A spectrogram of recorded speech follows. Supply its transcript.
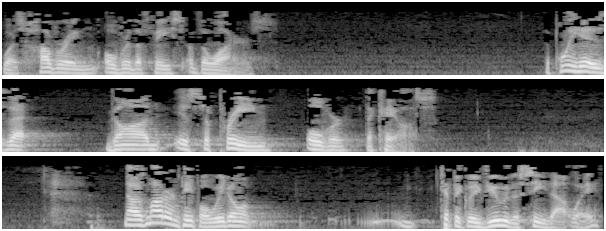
was hovering over the face of the waters. The point is that God is supreme over the chaos. Now, as modern people, we don't typically view the sea that way,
